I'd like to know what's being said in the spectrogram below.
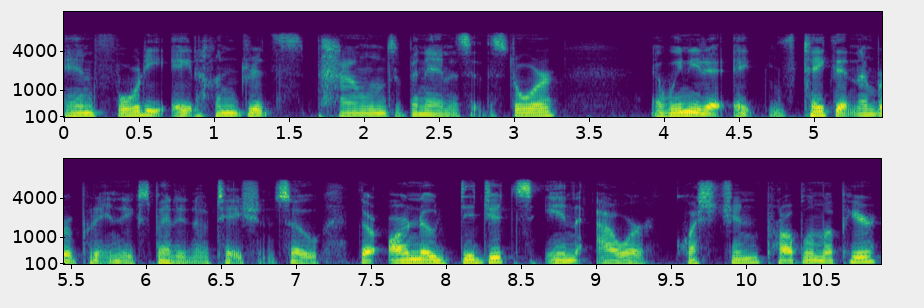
and 48 hundredths pounds of bananas at the store. And we need to eh, take that number and put it in expanded notation. So there are no digits in our question problem up here.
